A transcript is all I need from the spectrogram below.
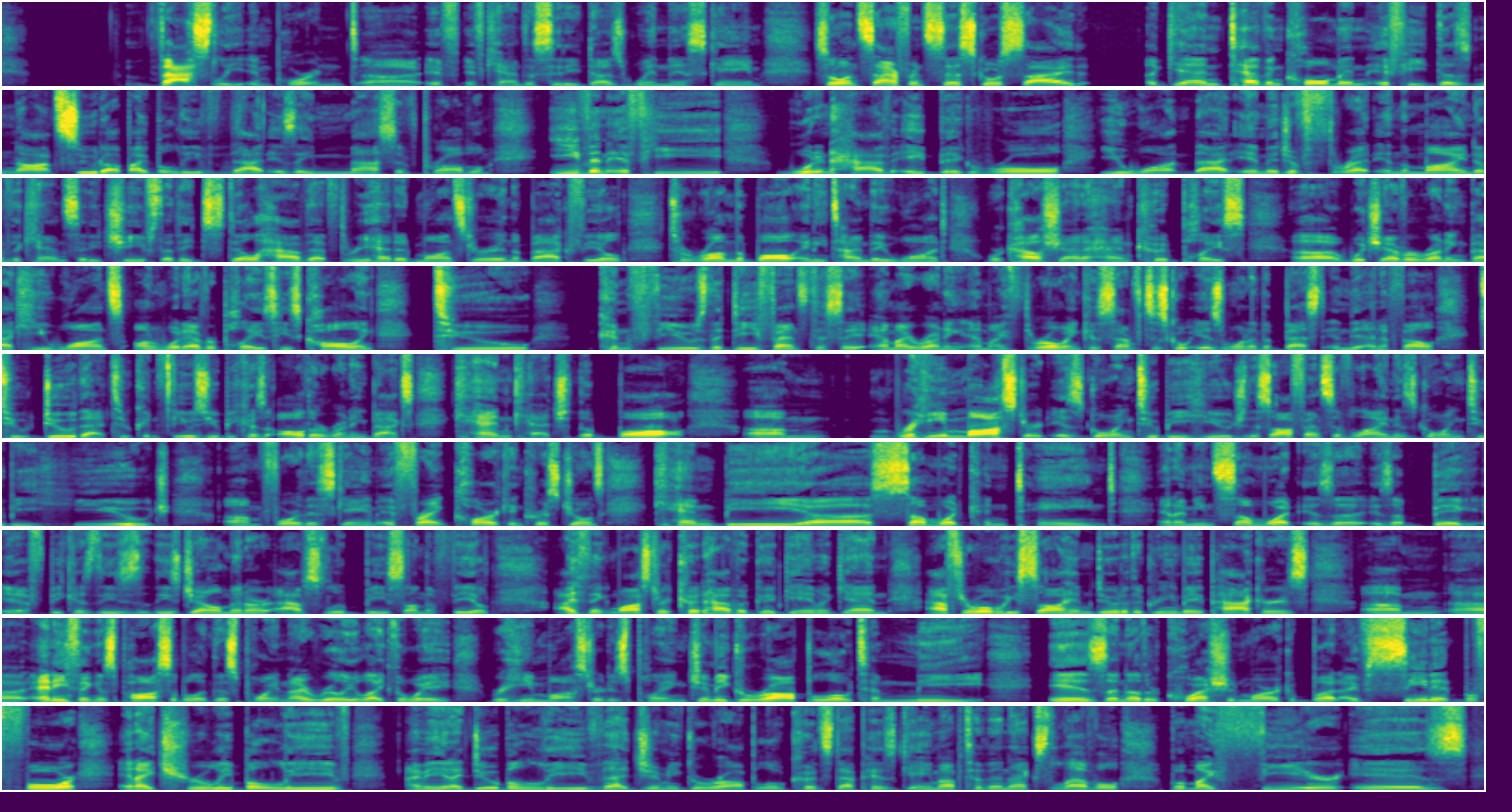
vastly important uh, if if Kansas City does win this game. So on San Francisco side, again, Tevin Coleman, if he does not suit up, I believe that is a massive problem. Even if he wouldn't have a big role, you want that image of threat in the mind of the Kansas City Chiefs that they'd still have that three headed monster in the backfield to run the ball anytime they want, where Kyle Shanahan could place uh, whichever running back he wants on whatever plays he's calling to confuse the defense to say, Am I running? Am I throwing? Because San Francisco is one of the best in the NFL to do that, to confuse you because all their running backs can catch the ball. Um, Raheem Mostert is going to be huge. This offensive line is going to be huge um, for this game. If Frank Clark and Chris Jones can be uh, somewhat contained, and I mean somewhat is a is a big if because these these gentlemen are absolute beasts on the field. I think Mostert could have a good game again after what we saw him do to the Green Bay Packers. Um, uh, anything is possible at this point, and I really like the way Raheem Mostert is playing. Jimmy Garoppolo to me is another question mark, but I've seen it before, and I truly believe. I mean, I do believe that Jimmy Garoppolo could step his game up to the next level, but my fear is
